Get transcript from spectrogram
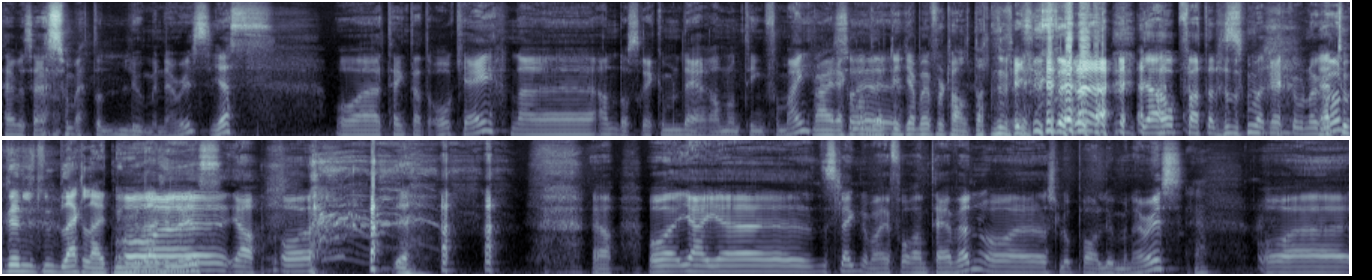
TV-serie som heter Luminaries. Yes. Og jeg tenkte at OK, når eh, Anders rekommenderer noen ting for meg Nei, jeg rekommenderte er- ikke, jeg bare fortalte at den fikk jeg oppfatta det som en Jeg tok en liten Black Lightning og, der, eh, ja, og, ja, og jeg uh, slengte meg foran TV-en og uh, slo på Luminaries. Ja. Og uh,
